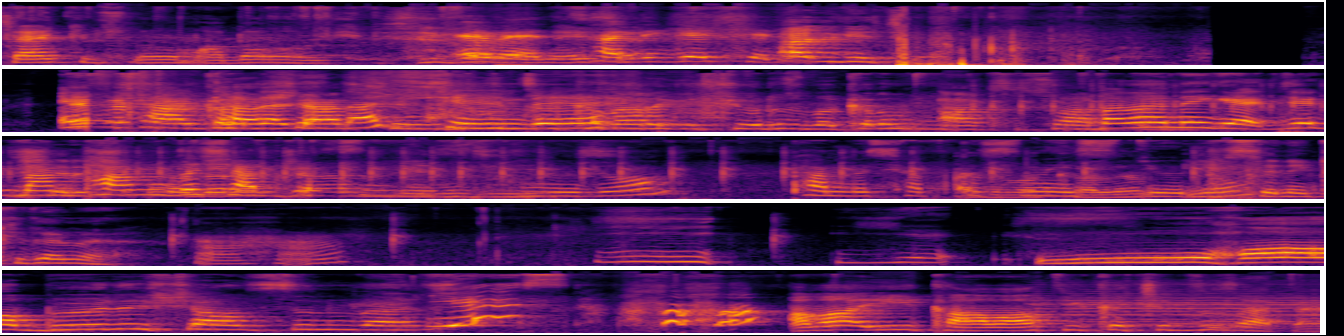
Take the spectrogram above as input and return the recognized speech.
Sen kimsin oğlum adam ol kimse. Evet hadi geçelim. Hadi geçelim. Evet arkadaşlar şimdi, şimdi takılara geçiyoruz. Bakalım aksesuar. bana ne gelecek? Ben panda şapkasını istiyorum. Panda şapkasını bakalım. İlk istiyorum. seninki de mi? Aha. Yes. Oha böyle şansın ver. Yes. ama iyi kahvaltıyı kaçırdı zaten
